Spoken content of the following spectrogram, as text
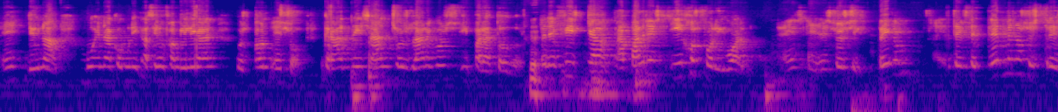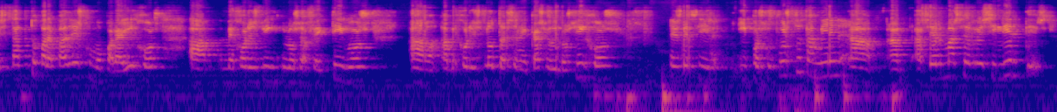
¿eh? de una buena comunicación familiar, pues son eso, grandes, anchos, largos y para todos. Beneficia a padres e hijos por igual, ¿eh? eso sí, pero desde tener menos estrés, tanto para padres como para hijos, a mejores vínculos afectivos, a, mejores notas en el caso de los hijos, es decir, y por supuesto también a, a ser más resilientes.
